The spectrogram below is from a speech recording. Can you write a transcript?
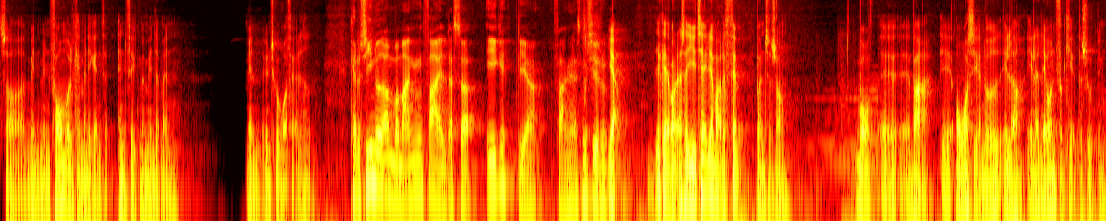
Så, men, men formål kan man ikke anfægte, medmindre man, man ønsker uretfærdighed. Kan du sige noget om, hvor mange fejl, der så ikke bliver fanget? Altså nu siger du... Ja, det kan jeg godt. Altså i Italien var det fem på en sæson, hvor øh, VAR øh, overser noget, eller, eller laver en forkert beslutning.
